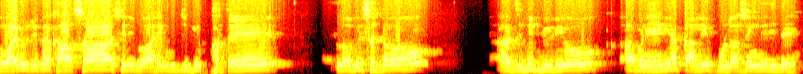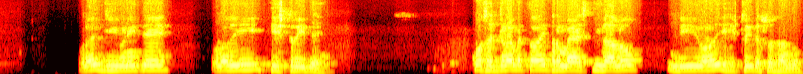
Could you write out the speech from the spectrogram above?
ਵਾਹਿਗੁਰੂ ਜੀ ਕਾ ਖਾਲਸਾ, ਸ੍ਰੀ ਵਾਹਿਗੁਰੂ ਜੀ ਕੀ ਫਤਿਹ। ਲੋ ਵੀ ਸੱਜਣੋ, ਅੱਜ ਦੀ ਵੀਡੀਓ ਆਪਣੀ ਹੈਗੀ ਆ ਕਾਲੀ ਫੂਲਾ ਸਿੰਘ ਜੀ ਦੇ, ਉਹਨਾਂ ਦੀ ਜੀਵਨੀ ਤੇ, ਉਹਨਾਂ ਦੀ ਹਿਸਟਰੀ ਤੇ। ਕੋ ਸੱਜਣਾ ਮਿੱਤਰਾਂ ਦੀ ਫਰਮਾਇਸ਼ ਦੀ ਲਾ ਲਓ ਵੀ ਉਹਨਾਂ ਦੀ ਹਿਸਟਰੀ ਦੱਸੋ ਸਾਨੂੰ।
